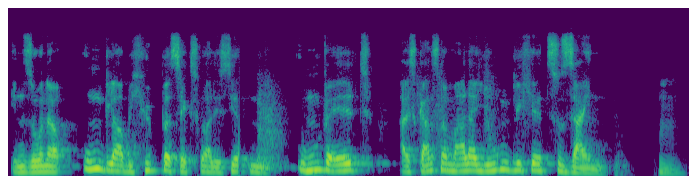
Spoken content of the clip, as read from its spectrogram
in so einer unglaublich hypersexualisierten Umwelt als ganz normaler Jugendliche zu sein? Hm.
